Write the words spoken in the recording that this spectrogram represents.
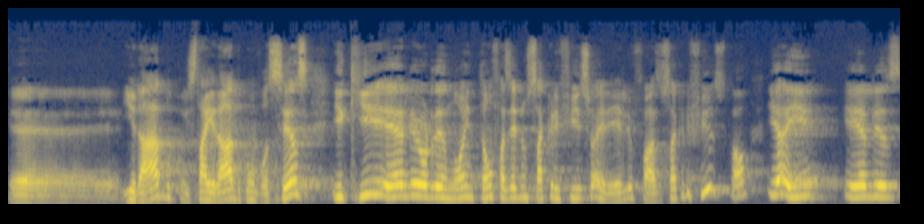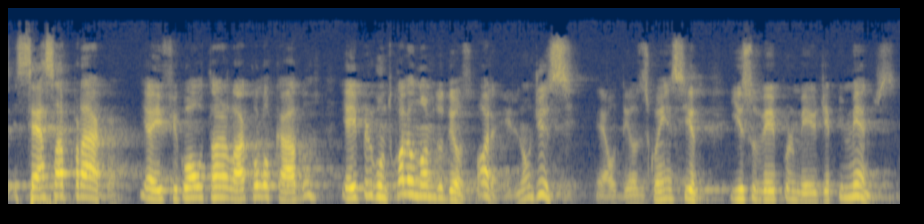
é, irado, está irado com vocês, e que ele ordenou então fazer um sacrifício a ele. Ele faz o sacrifício e tal, e aí eles cessa a praga. E aí fica o altar lá colocado, e aí pergunta: qual é o nome do Deus? Olha, ele não disse, é o Deus desconhecido. E isso veio por meio de Epimênides.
